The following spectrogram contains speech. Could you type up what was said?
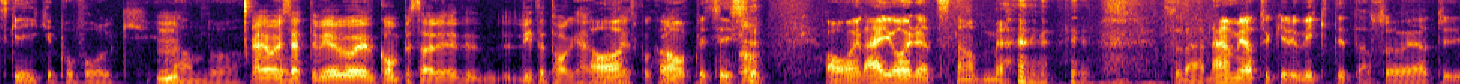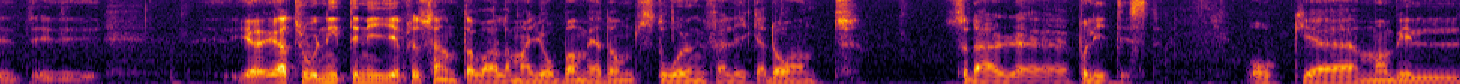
skriker på folk Mm. ibland. Och, Ja, jag har ju sett det. Vi har varit kompisar ett litet tag här ja, på Facebook. ja, precis. Ja. Ja. nej, jag är rätt snabb med sådär. Nej, men jag tycker det är viktigt alltså. Jag, jag, jag tror 99% av alla man jobbar med, de står ungefär likadant sådär eh, politiskt. Och eh, man vill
